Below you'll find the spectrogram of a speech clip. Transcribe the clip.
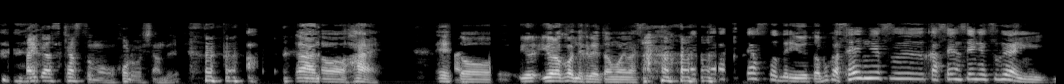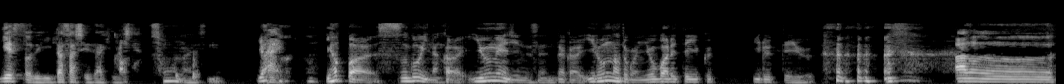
タイガースキャストもフォローしたんで。あの、はい。えっ、と、よ、喜んでくれると思います。キャストで言うと、僕は先月か先々月ぐらいにゲストに出させていただきまあした。、そうなんですね。やっぱ、はいやっぱ、すごいなんか、有名人ですね。だから、いろんなところに呼ばれていく、いるっていう。あのー、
